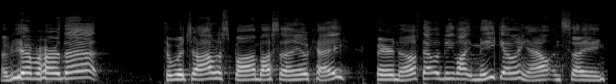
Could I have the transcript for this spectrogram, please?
Have you ever heard that? To which I respond by saying, okay, fair enough. That would be like me going out and saying,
